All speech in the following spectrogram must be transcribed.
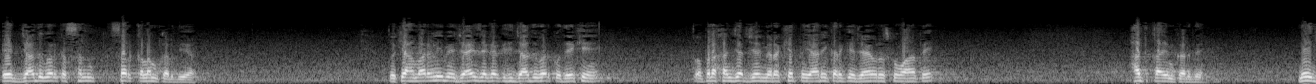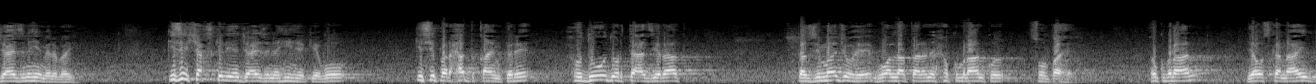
ایک جادوگر کا سر قلم کر دیا۔ تو کیا ہمارے لیے بھی جائز اگر کسی جادوگر کو دیکھیں تو اپنا خنجر جیب میں رکھے، تیاری کر کے جائے اور اس کو وہاں پہ حد قائم کر دیں نہیں، جائز نہیں ہے میرے بھائی۔ کسی شخص کے لیے جائز نہیں ہے کہ وہ کسی پر حد قائم کرے۔ حدود اور تعزیرات کا ذمہ جو ہے، وہ اللہ تعالیٰ نے حکمران کو سونپا ہے۔ حکمران یا اس کا نائب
